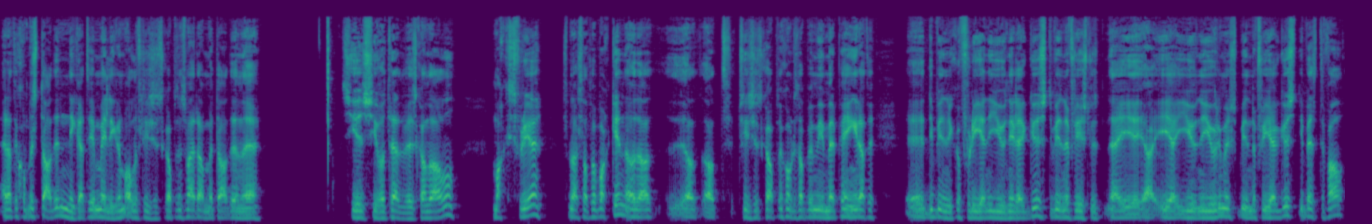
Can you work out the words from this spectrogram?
er at det kommer stadig negative meldinger om alle flyselskapene som er rammet av denne 737-skandalen. Max-flyet som er satt på bakken. og da, At, at flyselskapene kommer til å tappe mye mer penger. at eh, de begynner ikke å fly igjen i juni eller august. De begynner å fly i, slutt, nei, ja, i juni-juli, men begynner å fly i august i beste fall.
